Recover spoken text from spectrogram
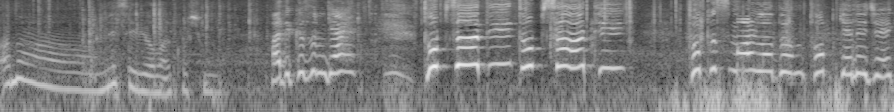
Ana ne seviyorlar koşmayı. Hadi kızım gel. Top saati, top saati. Top ısmarladım. Top gelecek.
